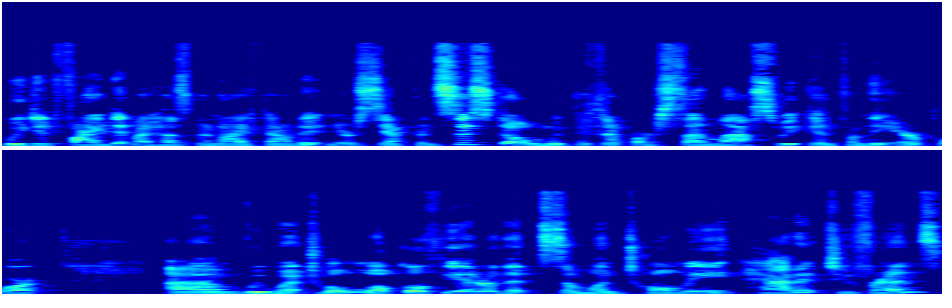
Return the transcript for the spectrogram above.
we did find it. My husband and I found it near San Francisco when we picked up our son last weekend from the airport. Um, we went to a local theater that someone told me had it, two friends,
